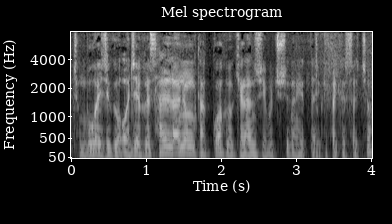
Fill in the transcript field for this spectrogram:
정부가 이제 그 어제 그 산란용 닭과 그 계란 수입을 추진하겠다 이렇게 밝혔었죠.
